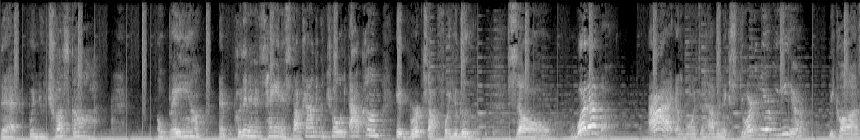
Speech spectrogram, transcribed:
that when you trust God, obey Him, and put it in His hand and stop trying to control the outcome, it works out for your good. So, whatever, I am going to have an extraordinary year because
